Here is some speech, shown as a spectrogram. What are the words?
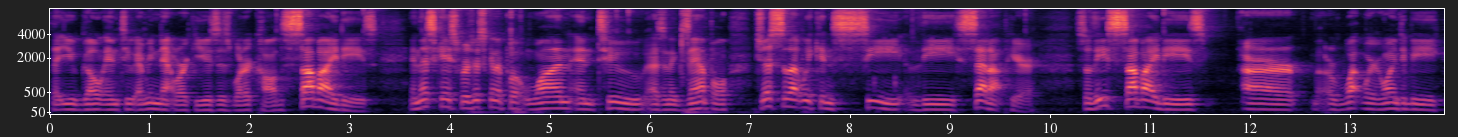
that you go into, every network uses what are called sub IDs. In this case, we're just going to put one and two as an example, just so that we can see the setup here. So these sub IDs are, are what we're going to be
